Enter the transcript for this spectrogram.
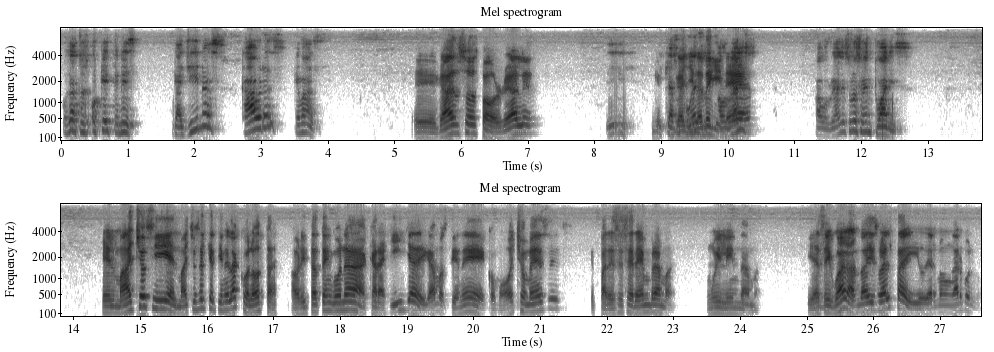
O sea, entonces, ok, tenés gallinas, cabras, ¿qué más? Eh, gansos, pavos reales. Sí. ¿Y Ga- qué hace con Gallinas de Pavos Guinea. reales- Pavos reales solo se ven tuanes. El macho sí, el macho es el que tiene la colota. Ahorita tengo una carajilla, digamos, tiene como ocho meses, que parece ser hembra, man. Muy linda, man. Y es igual, anda ahí suelta y duerme en un árbol. man.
